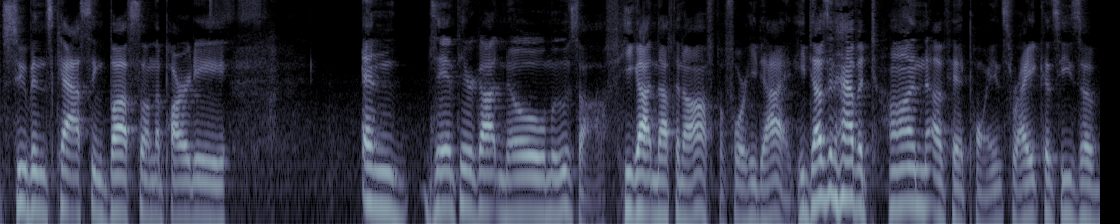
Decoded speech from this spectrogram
Subin's casting buffs on the party. And Xanthir got no moves off. He got nothing off before he died. He doesn't have a ton of hit points, right? Because he's a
